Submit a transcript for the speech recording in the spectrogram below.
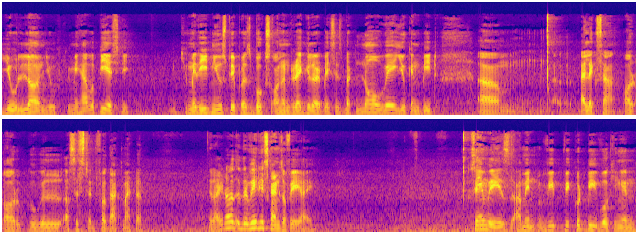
you learn you, you may have a phd you may read newspapers books on a regular basis but no way you can beat um, alexa or, or google assistant for that matter. Right? Or the various kinds of ai same ways i mean we, we could be working in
